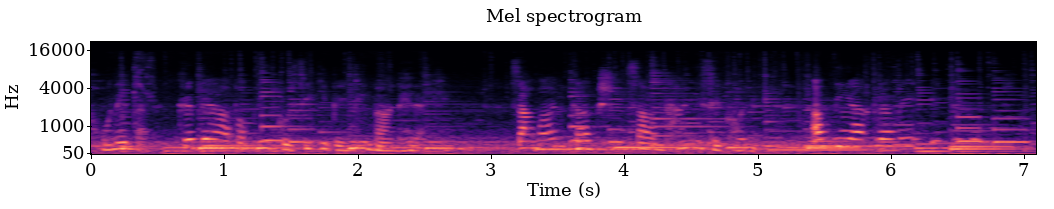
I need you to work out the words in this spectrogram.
होने तक कृपया आप अपनी कुर्सी की पेटी बांधे रखें। सामान कक्ष सावधानी से खोलें। अपनी यात्रा में इंडिगो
